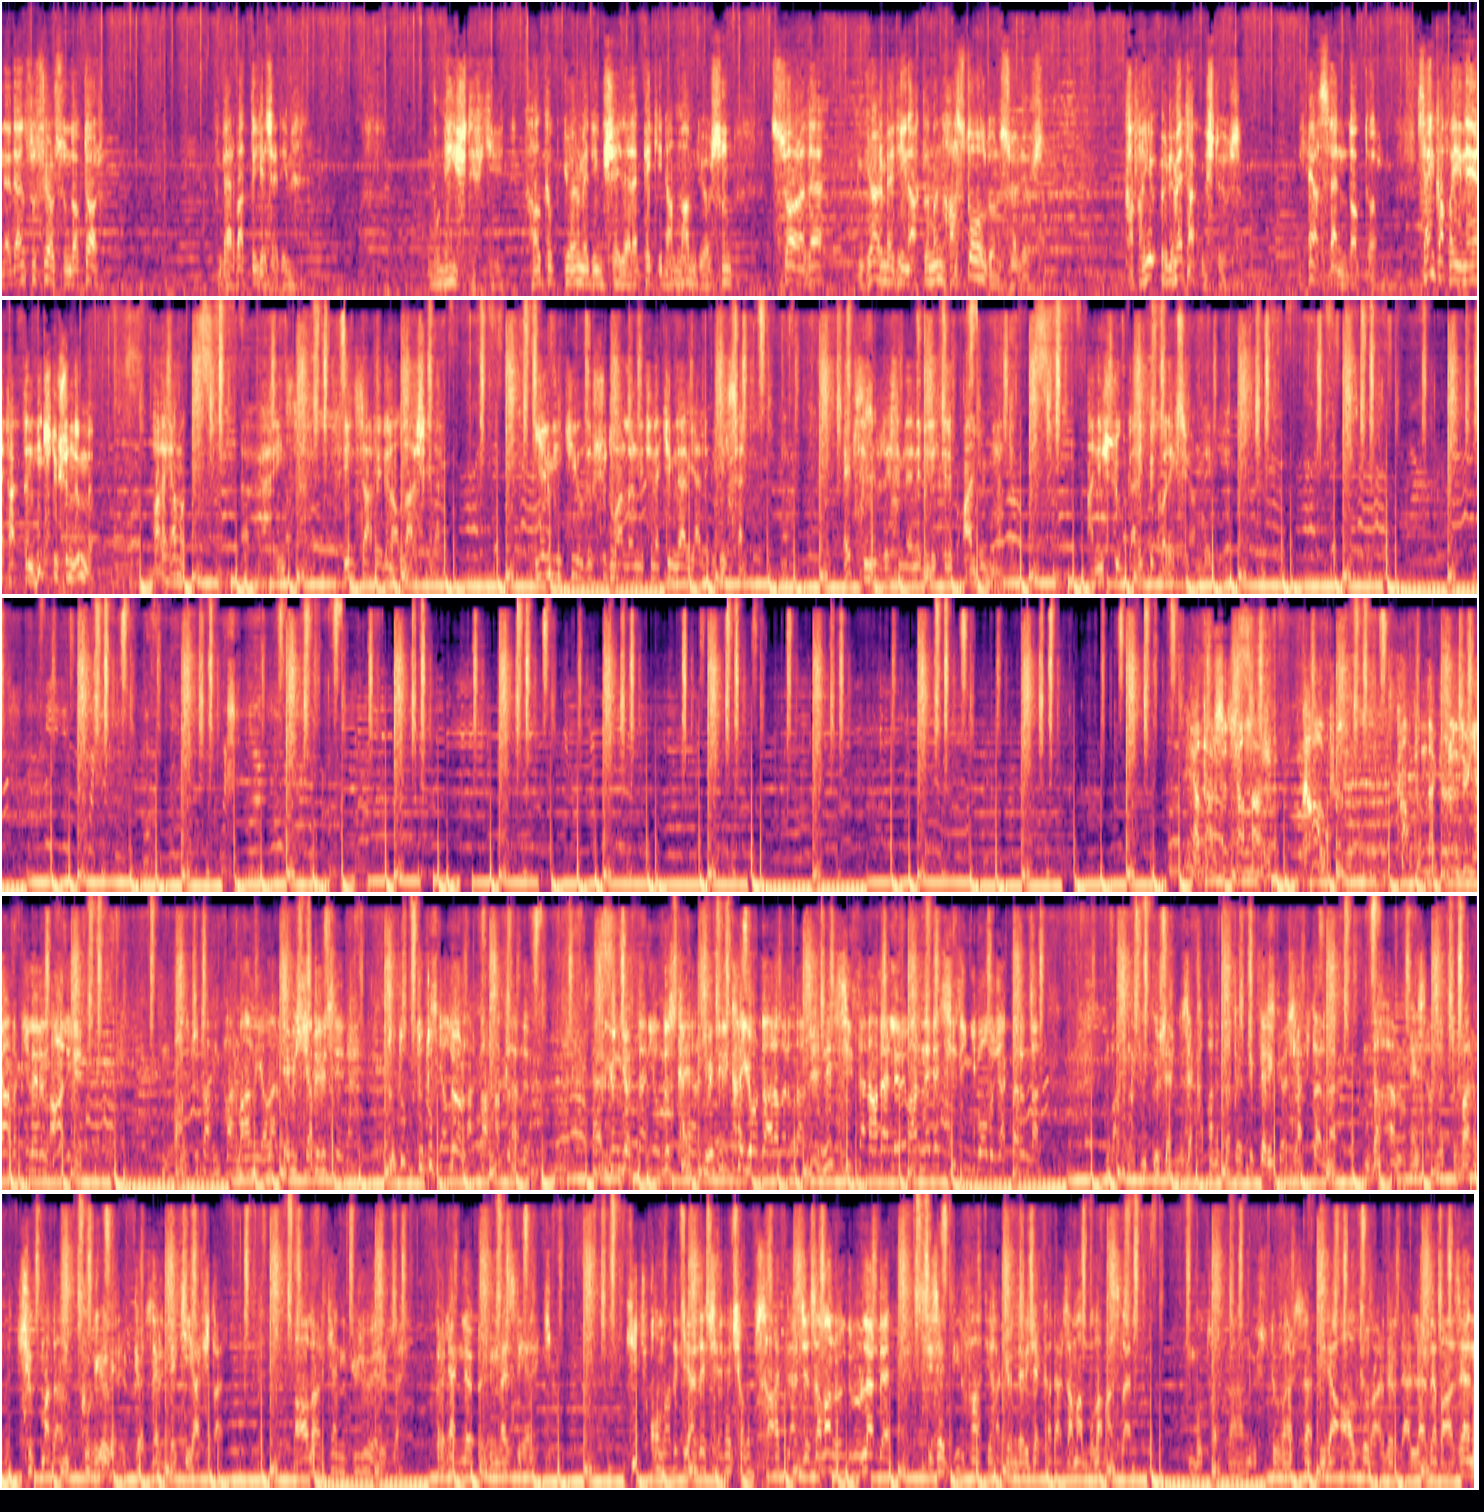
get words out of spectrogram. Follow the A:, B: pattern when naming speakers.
A: Neden susuyorsun doktor? Berbat bir gece değil mi? Bu ne iştir ki? Kalkıp görmediğim şeylere pek inanmam diyorsun. Sonra da görmediğin aklımın hasta olduğunu söylüyorsun. Kafayı ölüme takmış diyorsun. Ya sen doktor, sen kafayı neye taktın hiç düşündün mü? Paraya mı? Ah, insaf, insaf edin Allah aşkına. 22 yıldır şu duvarların içine kimler geldi bir bilsen. Hepsinin resimlerini biriktirip albüm yaptım. Hani şu garip bir koleksiyon dediği. Yatarsız canlar, yıldız kayar gibi biri kayıyordu aralarından. Ne sizden haberleri var ne de sizin gibi olacaklarından. Bakmayın üzerinize kapanıp da döktükleri gözyaşlarına. Daha mezarlık duvarını çıkmadan kuruyu verir gözlerindeki yaşlar. Ağlarken gülü verirler. Ölenle ölünmez diyerek. Hiç olmadık yerde çene çalıp saatlerce zaman öldürürler de size bir Fatiha gönderecek kadar zaman bulamazlar. Varsa bir de altı vardır derler de bazen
